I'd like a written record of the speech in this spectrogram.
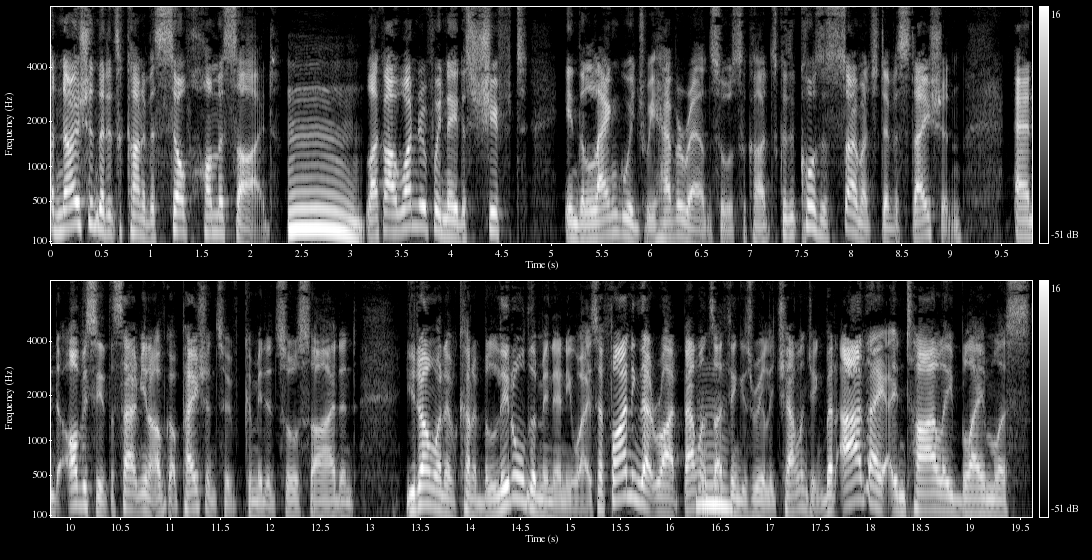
a notion that it's a kind of a self homicide. Mm. Like, I wonder if we need a shift in the language we have around suicides because it causes so much devastation. And obviously, at the same, you know, I've got patients who've committed suicide, and you don't want to kind of belittle them in any way. So finding that right balance, mm. I think, is really challenging. But are they entirely blameless?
